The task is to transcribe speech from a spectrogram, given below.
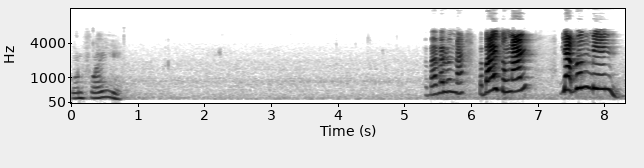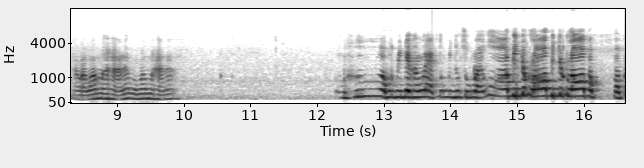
กรไฟป๊าป๊าไปตรงนั้นป๊าป๊ายตรงนั้น อย่าเพิ่งบินบอาว่ามาหาแล้วว่ามาหาแล้วเอาเพิ่งบินได้ครั้งแรกต้องบินสูงๆหน่อยโอบินยกล้อบินยกล้อป๊าป๊าไป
